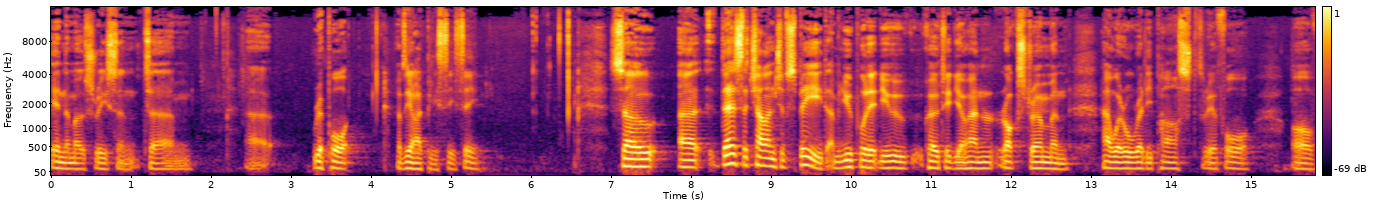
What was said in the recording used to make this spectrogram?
in the most recent um, uh, report of the IPCC. So uh, there's the challenge of speed. I mean, you put it, you quoted Johan Rockström and how we're already past three or four of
